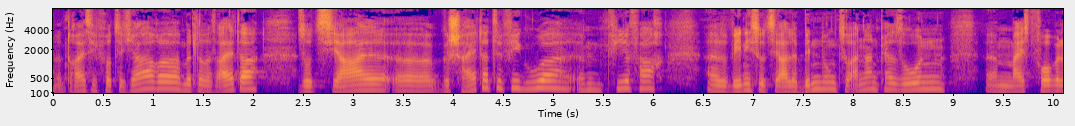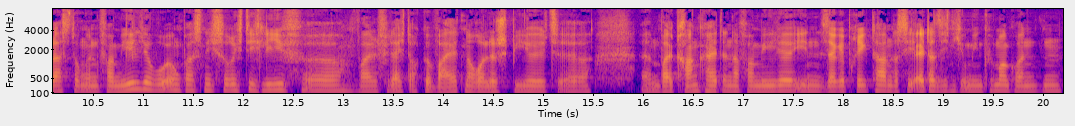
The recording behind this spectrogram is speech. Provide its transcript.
äh, 30, 40 Jahre, mittleres Alter, sozial äh, gescheiterte Figur ähm, vielfach, also wenig soziale Bindung zu anderen Personen, äh, meist Vorbelastung in Familie, wo irgendwas nicht so richtig lief, äh, weil vielleicht auch Gewalt eine Rolle spielt, äh, ähm, weil Krankheit in der Familie ihn sehr geprägt haben, dass die Eltern sich nicht um ihn kümmern konnten.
